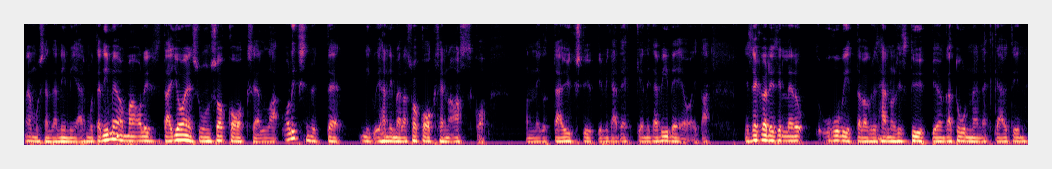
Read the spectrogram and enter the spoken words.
mä en muista niitä nimiä, mutta nimenomaan oli sitä Joensuun Sokoksella, oliko se nyt te, niin kuin ihan nimellä Sokoksen Asko, on niin tämä yksi tyyppi, mikä tekee niitä videoita. Ja se oli silleen huvittava, kun hän on siis tyyppi, jonka tunnen, että käytiin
